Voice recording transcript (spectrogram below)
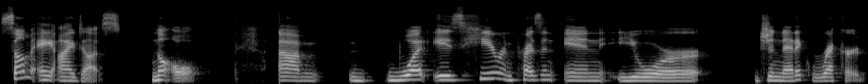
Some AI does, not all. Um, what is here and present in your genetic record.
